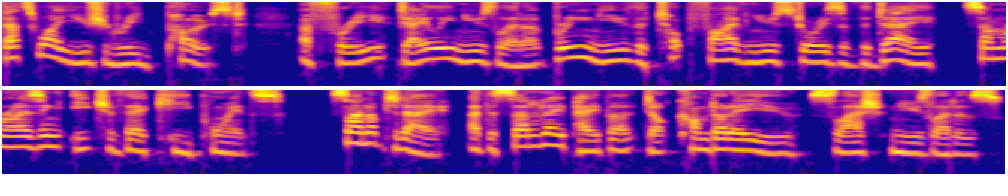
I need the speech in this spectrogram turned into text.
That's why you should read Post, a free daily newsletter bringing you the top five news stories of the day, summarising each of their key points. Sign up today at thesaturdaypaper.com.au slash newsletters.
